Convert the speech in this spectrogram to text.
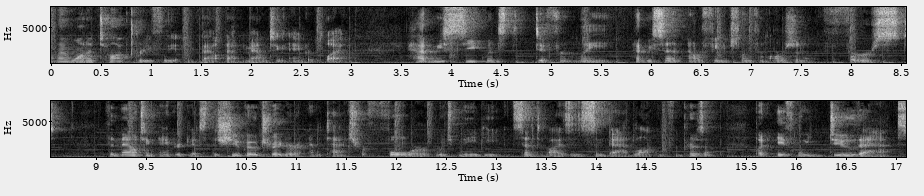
And I want to talk briefly about that mounting anger play. Had we sequenced differently, had we sent our Phoenix Flame from Arsenal first, the mounting anger gets the Shugo trigger and attacks for 4, which maybe incentivizes some bad blocking from Prism. But if we do that,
